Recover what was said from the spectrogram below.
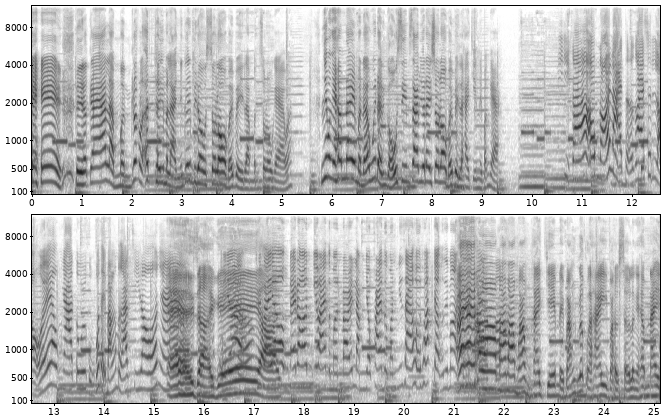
thì thật ra là mình rất là ít khi mà làm những cái video solo bởi vì là mình solo gà quá. Nhưng mà ngày hôm nay mình đã quyết định rủ sim sam vô đây solo bởi vì là hai chị này bắn gà. Gì ta? Ông nói lại thử coi xin lỗi. Ông nha tôi cũng có thể bắn được anh siro đó nha. Ê trời ghê? Đây không hai chị em này bắn rất là hay và thực sự là ngày hôm nay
